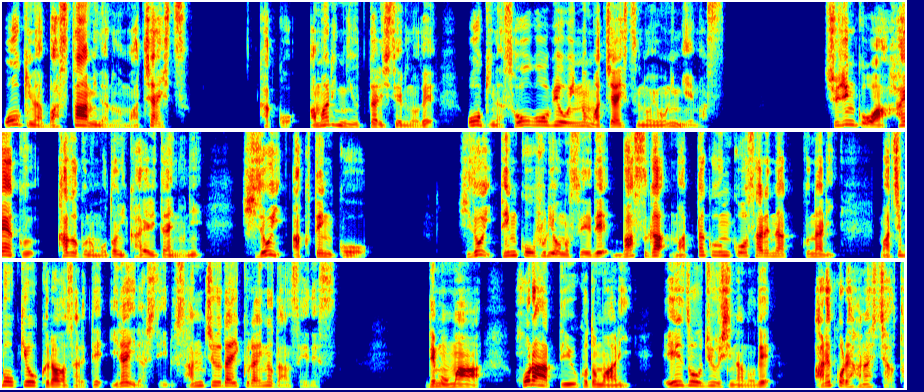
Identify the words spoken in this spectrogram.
大きなバスターミナルの待合室。かっこあまりにゆったりしているので大きな総合病院の待合室のように見えます。主人公は早く家族の元に帰りたいのにひどい悪天候、ひどい天候不良のせいでバスが全く運行されなくなり待ちぼうけを食らわされてイライラしている30代くらいの男性です。でもまあホラーっていうこともあり映像重視なのであれこれ話しちゃうと。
